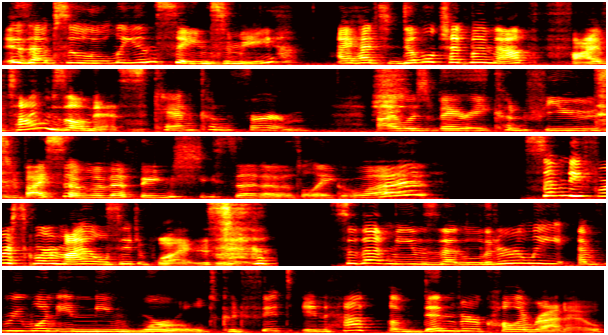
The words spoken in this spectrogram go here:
is absolutely insane to me. I had to double check my math five times on this. can confirm. I was very confused by some of the things she said. I was like, what? 74 square miles it was. so that means that literally everyone in the world could fit in half of Denver, Colorado.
